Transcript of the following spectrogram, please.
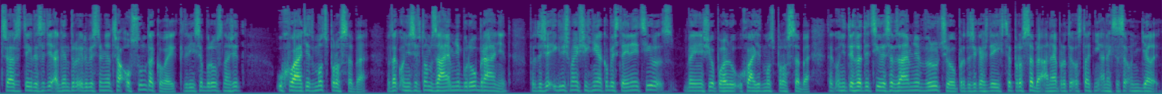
třeba z těch deseti agentur, i kdybyste měl třeba osm takových, kteří se budou snažit uchvátit moc pro sebe, no tak oni si v tom zájemně budou bránit, protože i když mají všichni jakoby stejný cíl z vnějšího pohledu uchvátit moc pro sebe, tak oni tyhle ty cíly se vzájemně vylučují, protože každý chce pro sebe a ne pro ty ostatní a nechce se oni dělit.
